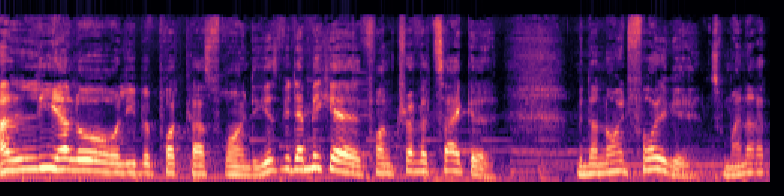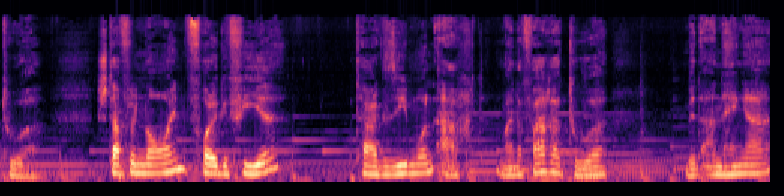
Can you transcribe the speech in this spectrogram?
Hallo, liebe Podcast-Freunde. Hier ist wieder Michael von Travel Cycle mit einer neuen Folge zu meiner Radtour. Staffel 9, Folge 4, Tag 7 und 8 meiner Fahrradtour mit Anhänger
